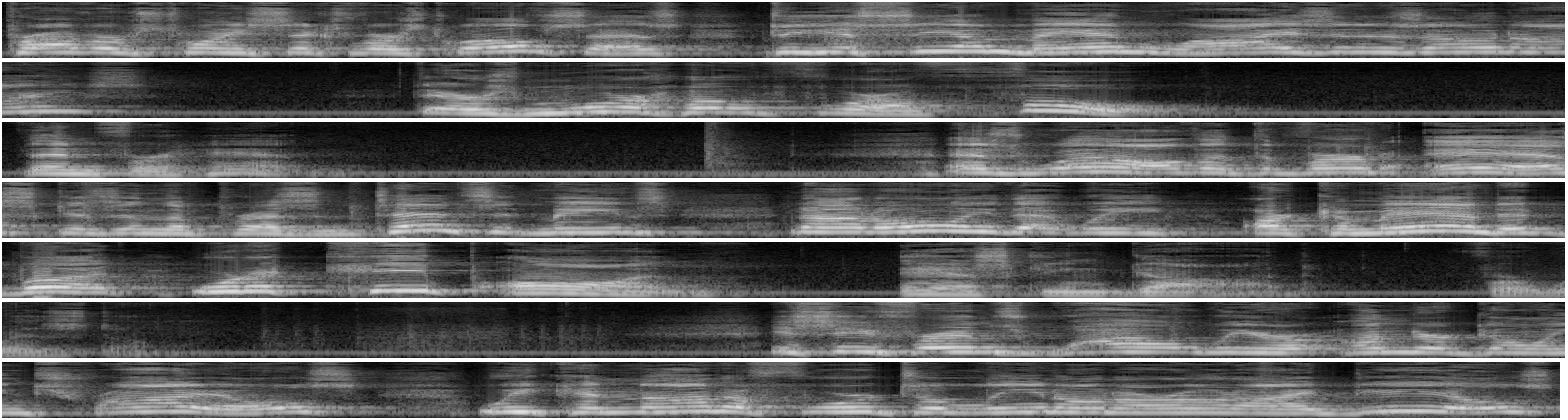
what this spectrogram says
Proverbs 26, verse 12 says, Do you see a man wise in his own eyes? There's more hope for a fool than for him. As well, that the verb ask is in the present tense. It means not only that we are commanded, but we're to keep on asking God for wisdom. You see, friends, while we are undergoing trials, we cannot afford to lean on our own ideals,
